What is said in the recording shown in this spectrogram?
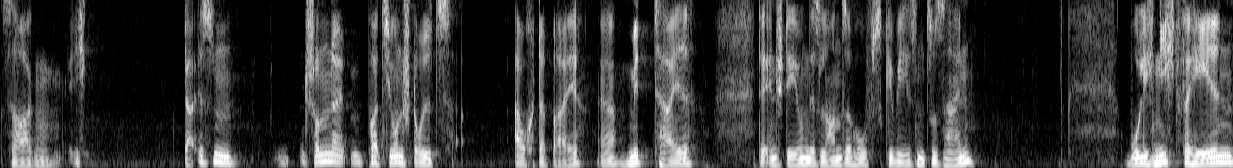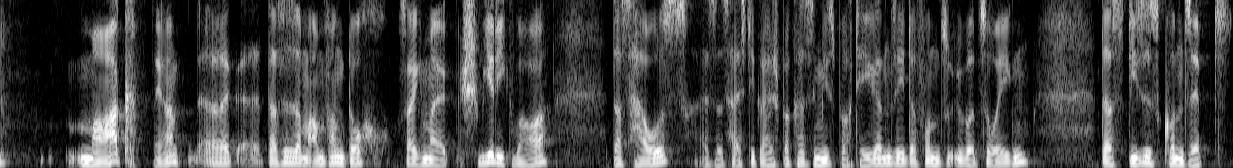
sagen. Ich, da ist ein, schon eine Portion Stolz auch dabei, ja, mit Teil der Entstehung des Lanzerhofs gewesen zu sein. Obwohl ich nicht verhehlen mag, ja, äh, dass es am Anfang doch, sage ich mal, schwierig war, das Haus, also das heißt die Kreissparkasse Miesbach-Tegernsee, davon zu überzeugen, dass dieses Konzept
